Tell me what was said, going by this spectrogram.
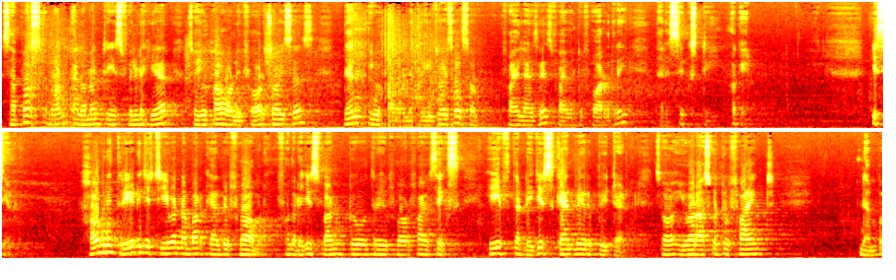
suppose one element is filled here so you have only four choices then you have only three choices. So final answer is 5 into 4 3 that is 60 okay. Easier how many three digit even number can be formed from the digits 1 2 3 4 5 6 if the digits can be repeated so you are asked to find number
